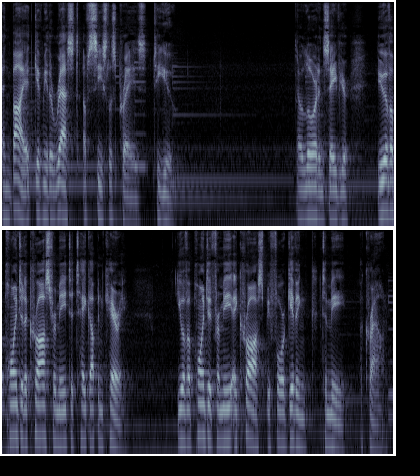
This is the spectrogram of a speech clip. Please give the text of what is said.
and by it give me the rest of ceaseless praise to you. O Lord and Savior, you have appointed a cross for me to take up and carry. You have appointed for me a cross before giving to me a crown.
